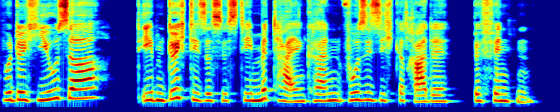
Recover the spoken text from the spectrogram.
wodurch User eben durch dieses System mitteilen können, wo sie sich gerade befinden.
